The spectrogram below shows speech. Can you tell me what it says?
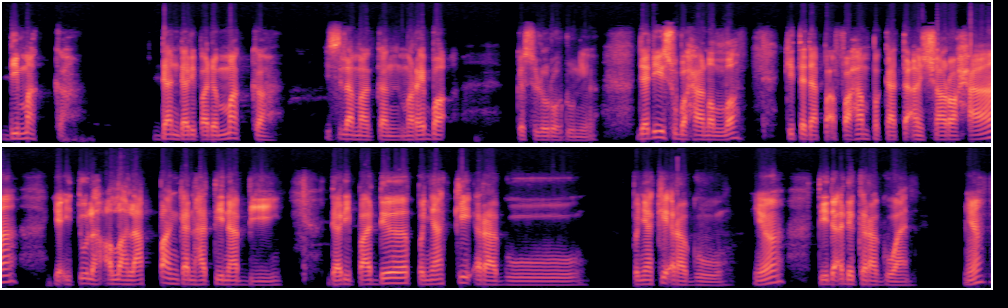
di Makkah. Dan daripada Makkah, Islam akan merebak ke seluruh dunia. Jadi subhanallah, kita dapat faham perkataan syaraha, iaitulah Allah lapangkan hati Nabi daripada penyakit ragu. Penyakit ragu ya tidak ada keraguan ya.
